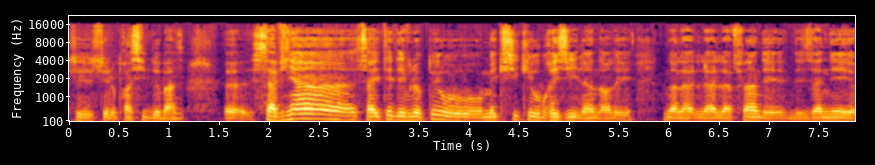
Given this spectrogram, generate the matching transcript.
c'est le principe de base. ça vient, ça a été développé au Mexique et au Brésil hein, dans, les, dans la, fin des, années,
